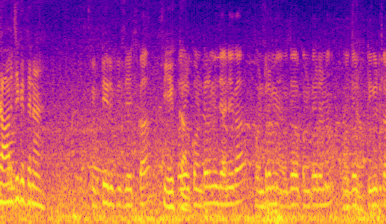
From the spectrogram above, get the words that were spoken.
चार्ज कितना है काउंटर में काउंटर में उधर काउंटर है ना का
